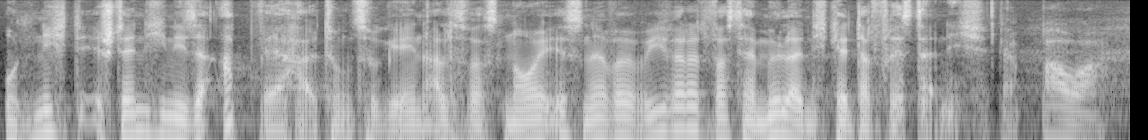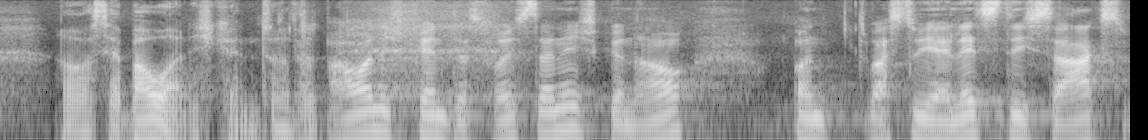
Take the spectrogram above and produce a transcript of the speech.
und nicht ständig in diese Abwehrhaltung zu gehen, alles was neu ist. Ne? Wie war das? Was der Müller nicht kennt, das frisst er nicht. Der Bauer. Aber was der Bauer nicht kennt. Was der Bauer nicht kennt, das frisst er nicht, genau. Und was du ja letztlich sagst,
